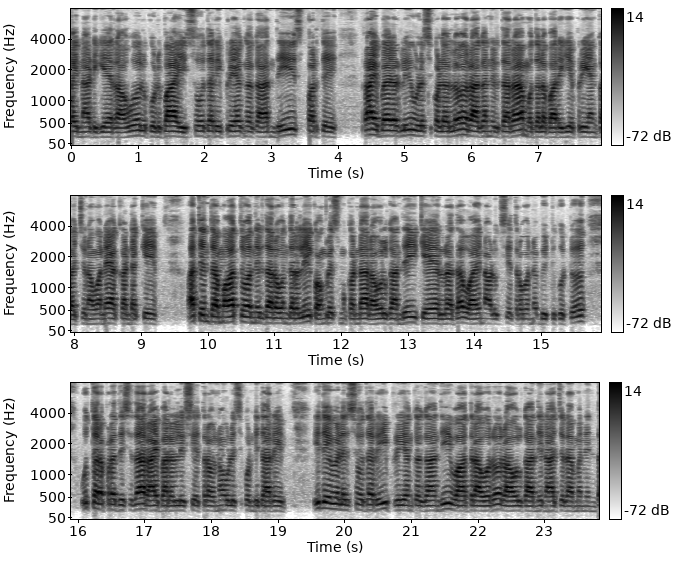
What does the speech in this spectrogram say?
ನಾಡಿಗೆ ರಾಹುಲ್ ಗುಡ್ ಬೈ. ಸೋದರಿ ಪ್ರಿಯಾಂಕಾ ಗಾಂಧಿ ಸ್ಪರ್ಧೆ. ರಾಯ್ಬರೇಲಿ ಉಳಿಸಿಕೊಳ್ಳಲು ರಾಗ ನಿರ್ಧಾರ, ಮೊದಲ ಬಾರಿಗೆ ಪ್ರಿಯಾಂಕಾ ಚುನಾವಣೆ ಅಖಂಡಕ್ಕೆ ಅತ್ಯಂತ ಮಹತ್ವ ನಿರ್ಧಾರವೊಂದರಲ್ಲಿ ಕಾಂಗ್ರೆಸ್ ಮುಖಂಡ ರಾಹುಲ್ ಗಾಂಧಿ ಕೇರಳದ ವಾಯನಾಡು ಕ್ಷೇತ್ರವನ್ನು ಬಿಟ್ಟುಕೊಟ್ಟು ಉತ್ತರ ಪ್ರದೇಶದ ರಾಯ್ಬರೇಲಿ ಕ್ಷೇತ್ರವನ್ನು ಉಳಿಸಿಕೊಂಡಿದ್ದಾರೆ. ಇದೇ ವೇಳೆ ಸೋದರಿ ಪ್ರಿಯಾಂಕಾ ಗಾಂಧಿ, ವಾದ್ರಾ ಅವರು ರಾಹುಲ್ ಗಾಂಧಿ ರಾಜೀನಾಮೆನಿಂದ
